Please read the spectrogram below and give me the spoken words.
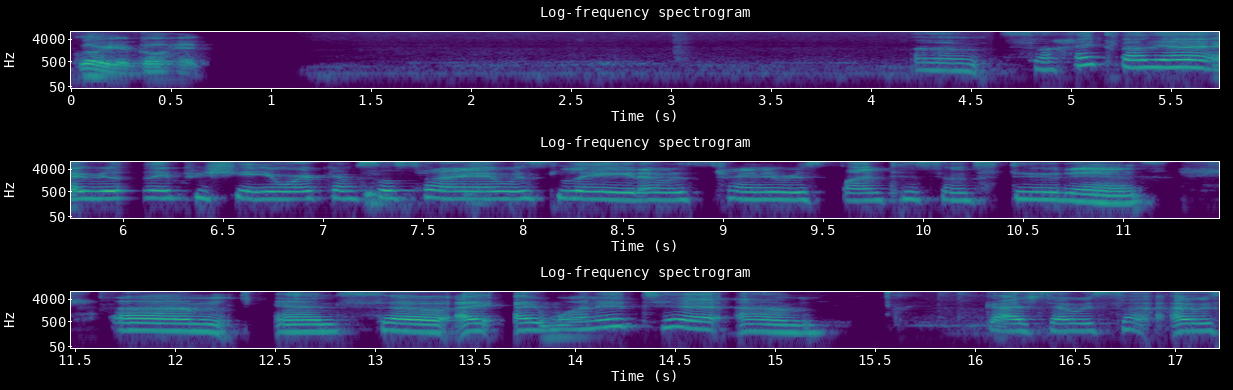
Gloria, go ahead. Um, so hi, Claudia. I really appreciate your work. I'm so sorry I was late. I was trying to respond to some students. Um, and so I, I wanted to, um, gosh, I was, so, I was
